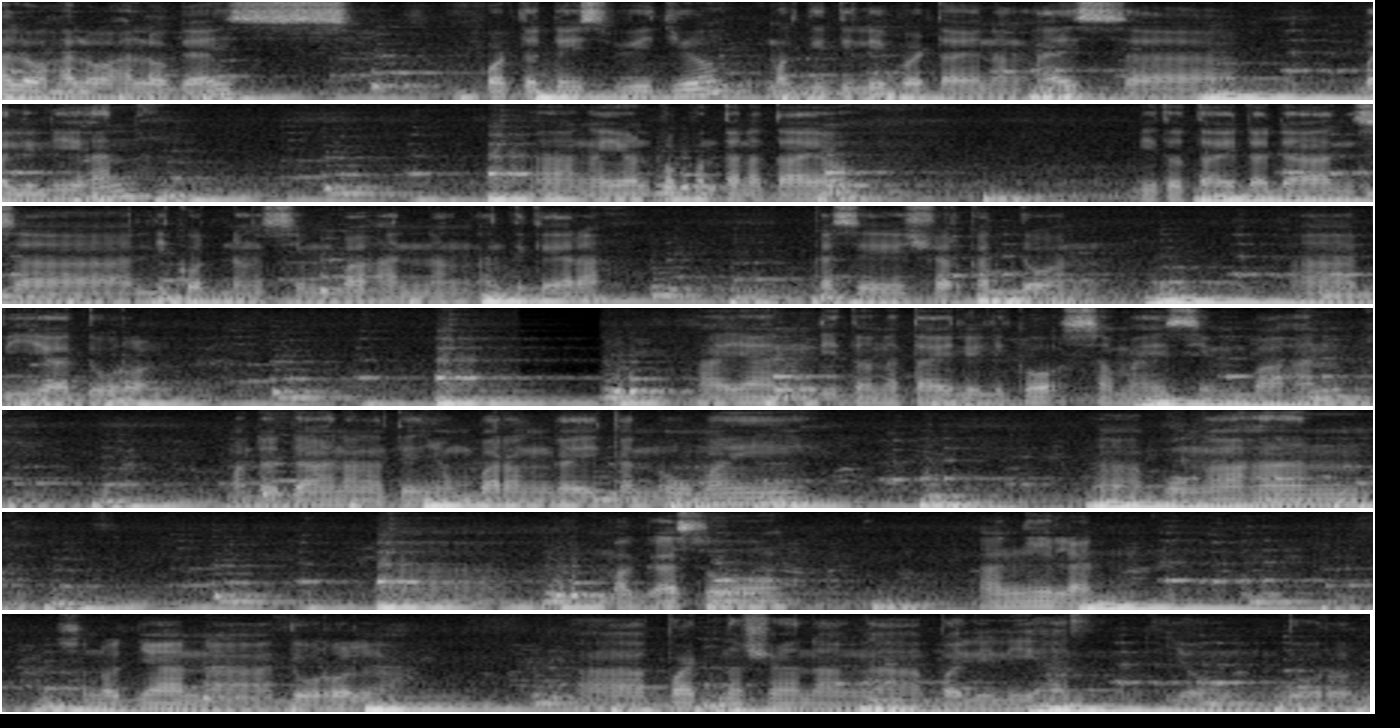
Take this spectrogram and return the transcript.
Hello, hello, hello guys. For today's video, magdi-deliver tayo ng ice sa Balilihan. Ah, ngayon papunta na tayo. Dito tayo dadaan sa likod ng simbahan ng Antiquera kasi shortcut doon ah, via Durol. Ayan, dito na tayo liliko sa may simbahan. Madadaanan natin yung barangay Kanumay, ah, Bungahan, ah, Mag-aso, Angilan. Sunod niyan, na Durol na. Ah, part na siya ng ah, Balilihan, yung Durol.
